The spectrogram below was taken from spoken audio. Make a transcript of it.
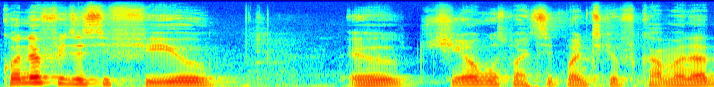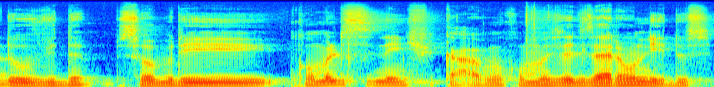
quando eu fiz esse fio, eu tinha alguns participantes que eu ficava na dúvida sobre como eles se identificavam, como eles eram lidos.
